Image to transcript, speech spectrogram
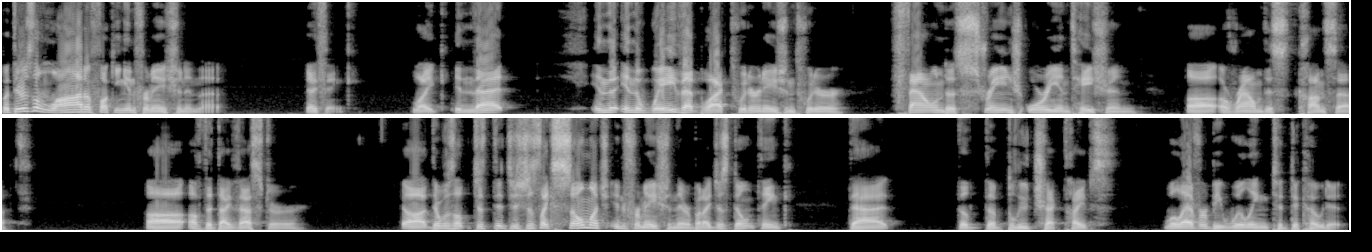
But there's a lot of fucking information in that. I think, like in that, in the in the way that Black Twitter and Asian Twitter found a strange orientation uh, around this concept uh, of the divester uh, there was a, just there's just like so much information there, but I just don't think that the the blue check types will ever be willing to decode it.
